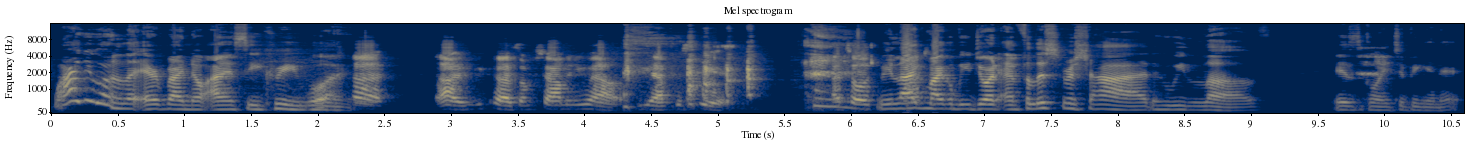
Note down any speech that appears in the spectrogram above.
Why are you going to let everybody know I didn't see Creed 1? Uh, uh, because I'm shouting you out. You have to see it. I told you. We like Michael B. Jordan and Phylicia Rashad, who we love is going to be in it.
